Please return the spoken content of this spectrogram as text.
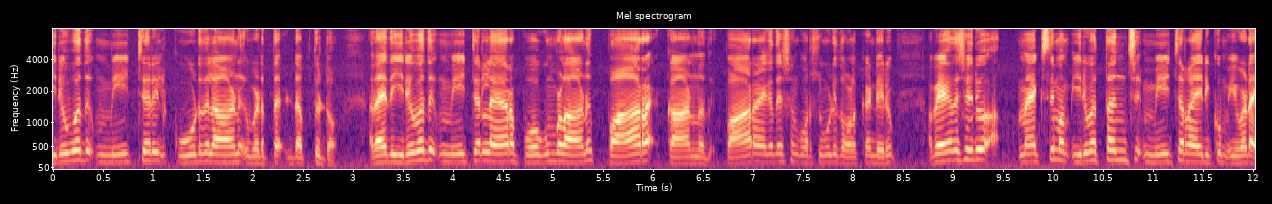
ഇരുപത് മീറ്ററിൽ കൂടുതലാണ് ഇവിടുത്തെ ഡെപ്ത് കേട്ടോ അതായത് ഇരുപത് മീറ്ററിലേറെ പോകുമ്പോഴാണ് പാറ കാണുന്നത്. പാറ ഏകദേശം കുറച്ചും കൂടി തുളക്കേണ്ടി വരും. അപ്പോൾ ഏകദേശം ഒരു മാക്സിമം ഇരുപത്തഞ്ച് മീറ്റർ ആയിരിക്കും ഇവിടെ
